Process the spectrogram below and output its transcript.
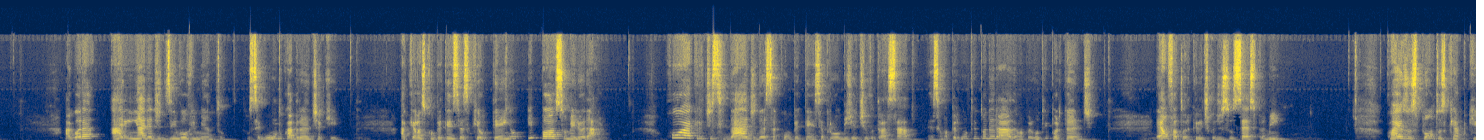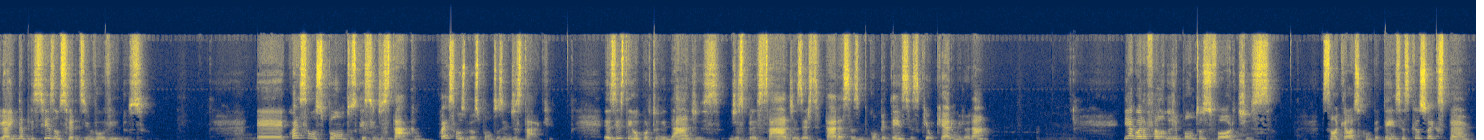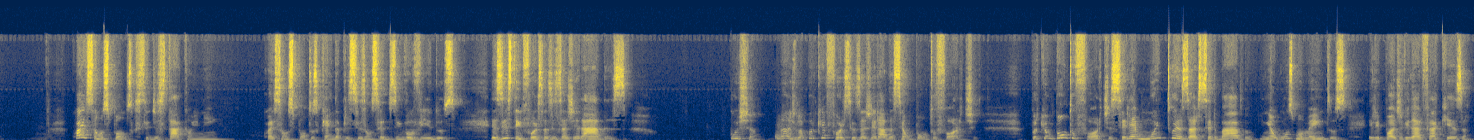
Agora, em área de desenvolvimento, o segundo quadrante aqui. Aquelas competências que eu tenho e posso melhorar. Qual é a criticidade dessa competência para o objetivo traçado? Essa é uma pergunta empoderada, é uma pergunta importante é um fator crítico de sucesso para mim? Quais os pontos que, que ainda precisam ser desenvolvidos? É, quais são os pontos que se destacam? Quais são os meus pontos em destaque? Existem oportunidades de expressar, de exercitar essas competências que eu quero melhorar? E agora falando de pontos fortes, são aquelas competências que eu sou expert, Quais são os pontos que se destacam em mim? Quais são os pontos que ainda precisam ser desenvolvidos? Existem forças exageradas? Puxa, Ângela, por que força exagerada se é um ponto forte? Porque um ponto forte, se ele é muito exacerbado, em alguns momentos ele pode virar fraqueza.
